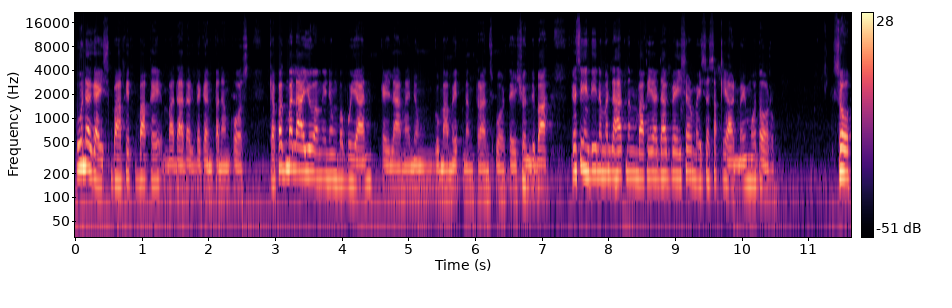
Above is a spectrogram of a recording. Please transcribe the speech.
Una guys, bakit bakit madadagdagan pa ng cost? Kapag malayo ang inyong babuyan, kailangan yung gumamit ng transportation, di ba? Kasi hindi naman lahat ng backyard hog racer may sasakyan, may motor. So,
